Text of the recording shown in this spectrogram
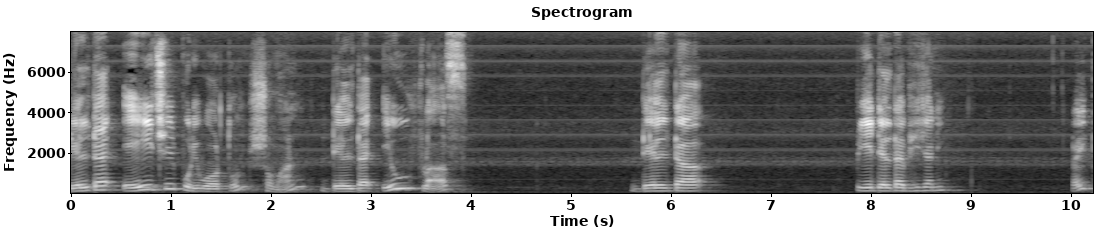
ডেল্টা এইচ এর পরিবর্তন সমান delta U plus delta P delta V জানি রাইট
